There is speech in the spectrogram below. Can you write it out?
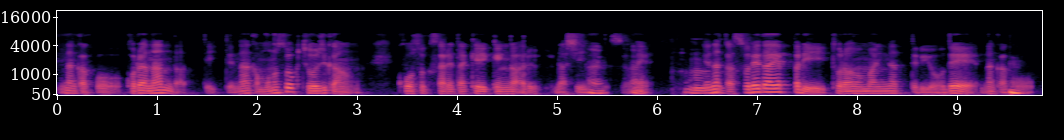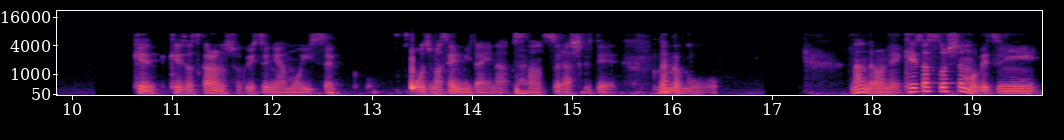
なんかこう、これは何だって言って、なんかものすごく長時間拘束された経験があるらしいんですよね。はい。うんで、なんかそれがやっぱりトラウマになってるようで、なんかこう、け警察からの職質にはもう一切応じませんみたいなスタンスらしくて、なんかこう、なんだろうね、警察としても別に、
